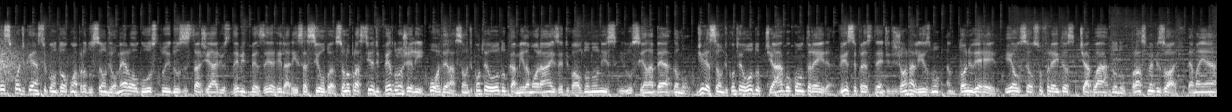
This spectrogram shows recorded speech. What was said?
Esse podcast contou com a produção de Homero Augusto e dos estagiários David Bezerra e Larissa Silva, sonoplastia de Pedro Angeli, coordenação de conteúdo Camila Moraes, Edivaldo Nunes e Luciana Bergamo, direção de conteúdo Tiago Contreira, vice-presidente de jornalismo Antônio Guerreiro. E eu, Celso Freitas, te aguardo no próximo episódio. Até amanhã.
